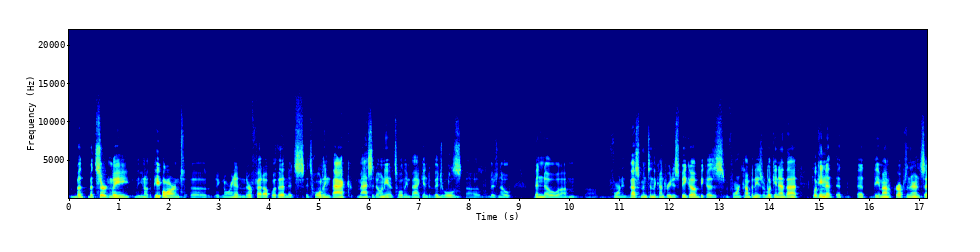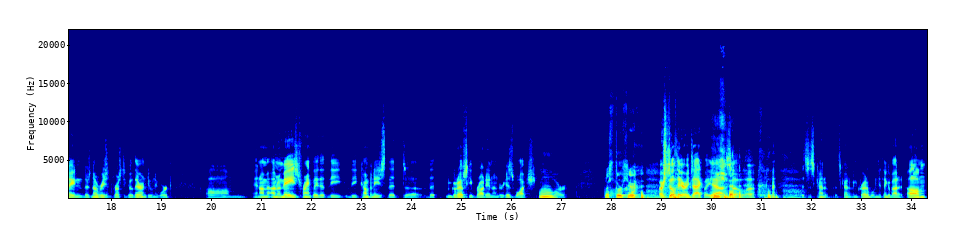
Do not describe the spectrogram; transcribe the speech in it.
but but certainly you know the people aren't uh, ignoring it and they're fed up with it. And it's it's holding back Macedonia. It's holding back individuals. Uh, there's no been no um, uh, foreign investment in the country to speak of because foreign companies are looking at that looking at, at, at the amount of corruption there and saying there's no reason for us to go there and do any work. Um, and I'm, I'm amazed frankly that the, the companies that uh, that Gruevski brought in under his watch are They're still here. are still there exactly yeah, so uh, this is kind of it's kind of incredible when you think about it. Um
